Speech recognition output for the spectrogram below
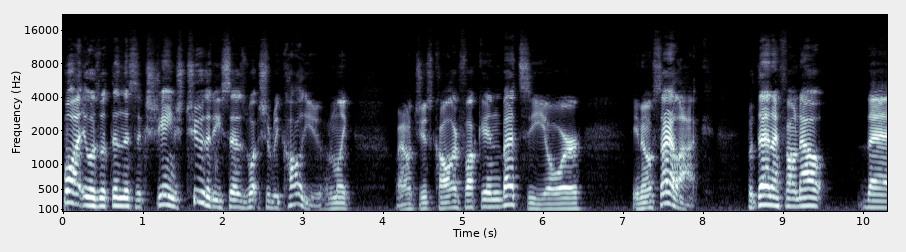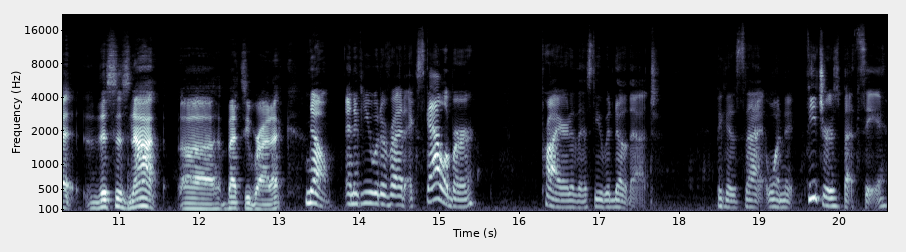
But it was within this exchange, too, that he says, what should we call you? I'm like, why don't you just call her fucking Betsy or, you know, Psylocke? But then I found out that this is not uh, Betsy Braddock. No. And if you would have read Excalibur prior to this, you would know that. Because that one features Betsy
